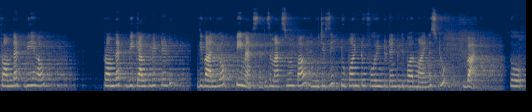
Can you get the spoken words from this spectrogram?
from that we have from that we calculated the value of P max that is the maximum power and which is the 2.24 into 10 to the power minus 2 watt. So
